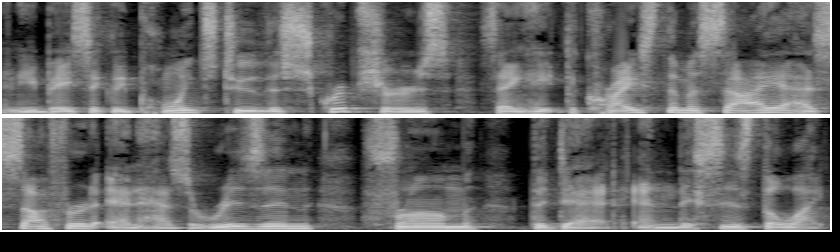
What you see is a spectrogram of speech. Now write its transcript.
And he basically points to the scriptures saying, hey, the Christ, the Messiah, has suffered and has risen from the dead. And this is the light.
